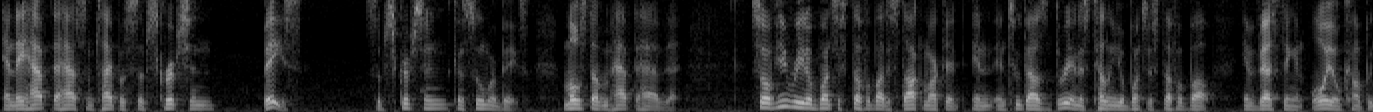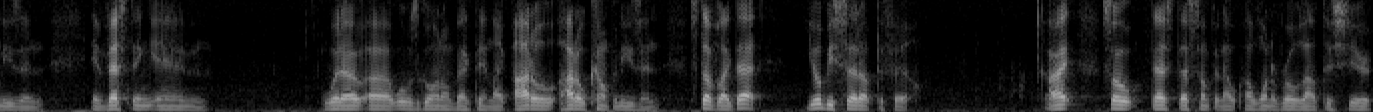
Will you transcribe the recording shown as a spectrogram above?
and they have to have some type of subscription base. Subscription consumer base. Most of them have to have that. So if you read a bunch of stuff about the stock market in, in 2003 and it's telling you a bunch of stuff about investing in oil companies and investing in what uh, uh, what was going on back then, like auto auto companies and stuff like that, you'll be set up to fail. All right, so that's that's something I, I want to roll out this year.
